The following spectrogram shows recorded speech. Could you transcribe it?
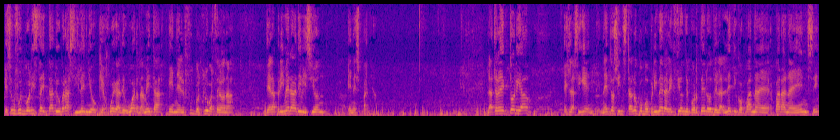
es un futbolista italio-brasileño que juega de guardameta en el Fútbol Club Barcelona de la Primera División en España. La trayectoria es la siguiente. Neto se instaló como primera elección de portero del Atlético Paranaense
